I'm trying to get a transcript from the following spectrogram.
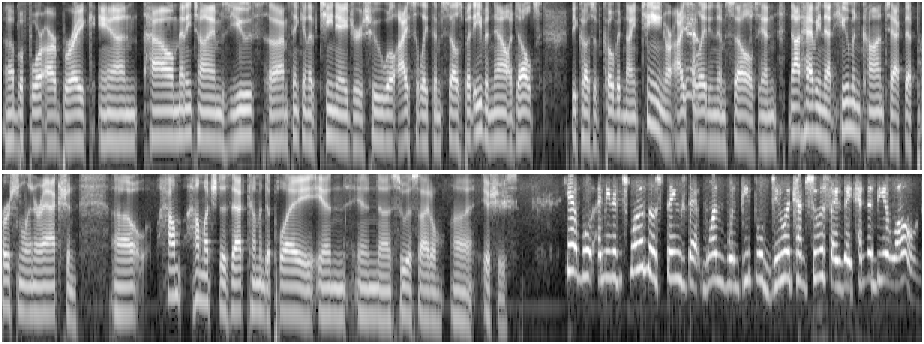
uh, before our break, and how many times youth, uh, I'm thinking of teenagers who will isolate themselves, but even now adults, because of COVID 19, are isolating yeah. themselves and not having that human contact, that personal interaction. Uh, how, how much does that come into play in, in uh, suicidal uh, issues? Yeah, well, I mean, it's one of those things that one, when people do attempt suicide, they tend to be alone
